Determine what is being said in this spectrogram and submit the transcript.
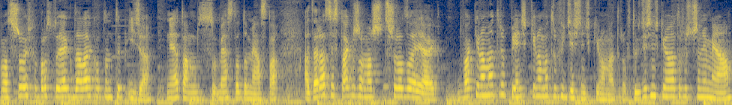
patrzyłeś po prostu, jak daleko ten typ idzie, nie? Tam z miasta do miasta. A teraz jest tak, że masz trzy rodzaje jajek. 2 km, 5 km i 10 km. Tych 10 km jeszcze nie miałam,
